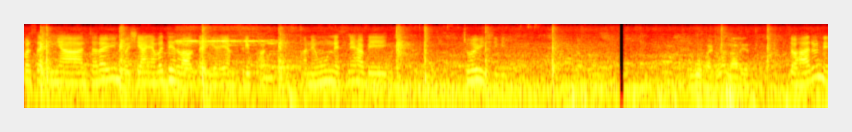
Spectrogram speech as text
પ્રસાદ અહીંયા ધરાવીને પછી અહીંયા વધેરવા આવતા રહ્યા એમ શ્રીફળ. અને હું ને સ્નેહા બે જોઈ છીએ બી. તો સારું ને.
